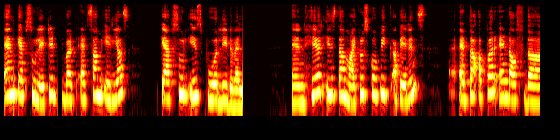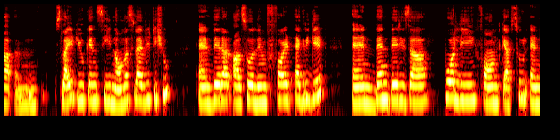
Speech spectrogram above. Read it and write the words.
encapsulated but at some areas capsule is poorly developed. And here is the microscopic appearance. At the upper end of the um, slide you can see normal salivary tissue and there are also lymphoid aggregate. And then there is a poorly formed capsule and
